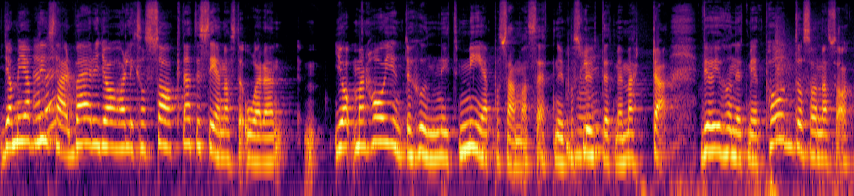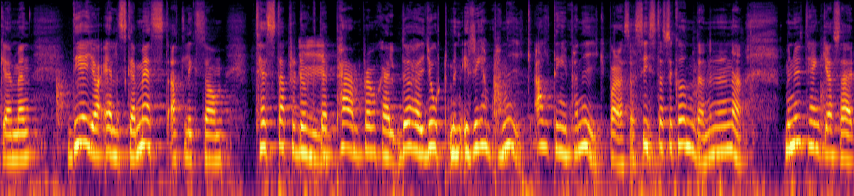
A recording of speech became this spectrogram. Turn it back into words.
Ja, men jag blir Eller? så här, vad är det jag har liksom saknat de senaste åren? Ja, man har ju inte hunnit med på samma sätt nu på slutet med Märta. Vi har ju hunnit med podd och sådana saker, men det jag älskar mest att liksom testa produkter, pampra mig själv, det har jag gjort, men i ren panik. Allting i panik, bara så här, sista sekunden. Nej, nej, nej. Men nu tänker jag så här,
